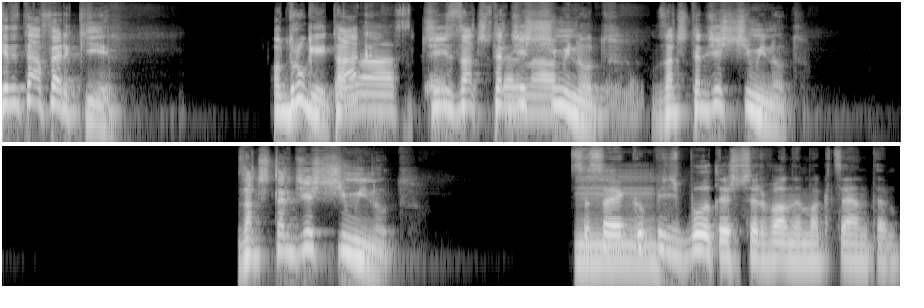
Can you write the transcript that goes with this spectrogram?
Kiedy te aferki? O drugiej, tak? 14, Czyli za 40 14. minut. Za 40 minut. Za 40 minut. Chcę sobie Mm. kupić buty z czerwonym akcentem.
